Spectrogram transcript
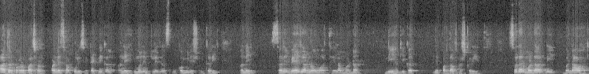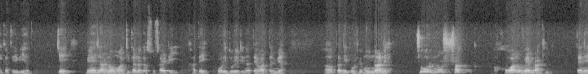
આ ધરપકડ પાછળ પાંડેસરા પોલીસે ટેકનિકલ અને હ્યુમન ઇન્ટેલિજન્સનું કોમ્બિનેશન કરી અને સને બે હજાર નવમાં થયેલા મર્ડરની હકીકતને પર્દાફાશ કરી હતી. સદર મર્ડરની બનાવ હકીકત એવી હતી કે બે હજાર નવમાં ગીતાનગર સોસાયટી ખાતે હોળી ધૂળેટીના તહેવાર દરમિયાન પ્રદીપ ઉર્ફે મુન્નાને ચોરનો શક હોવાનો વહેમ રાખી તેને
